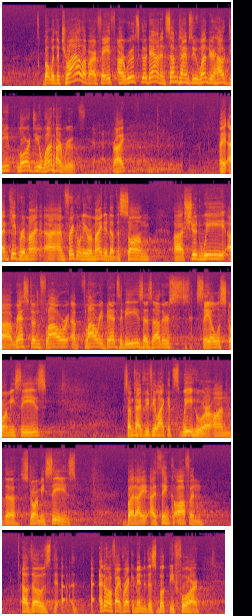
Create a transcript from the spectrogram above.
But with the trial of our faith, our roots go down. And sometimes we wonder, how deep, Lord, do you want our roots? Right? I, am keep I'm frequently reminded of the song, uh, Should we uh, rest on flower, uh, flowery beds of ease as others sail the stormy seas? Sometimes we feel like it's we who are on the stormy seas. But I, I think often of those, I don't know if I've recommended this book before,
